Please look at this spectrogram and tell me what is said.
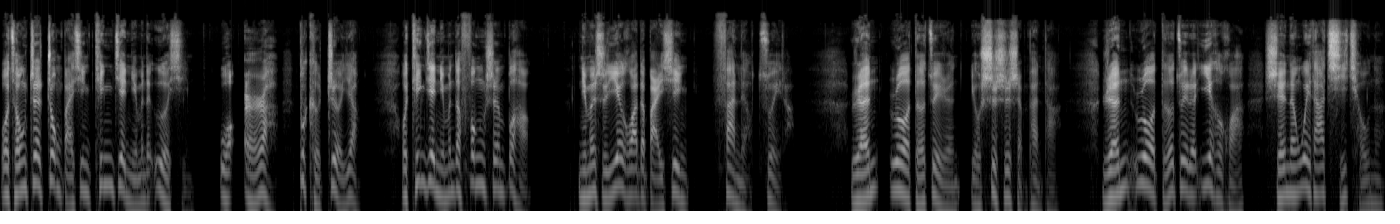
我从这众百姓听见你们的恶行，我儿啊！”不可这样！我听见你们的风声不好，你们使耶和华的百姓犯了罪了。人若得罪人，有事实审判他；人若得罪了耶和华，谁能为他祈求呢？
